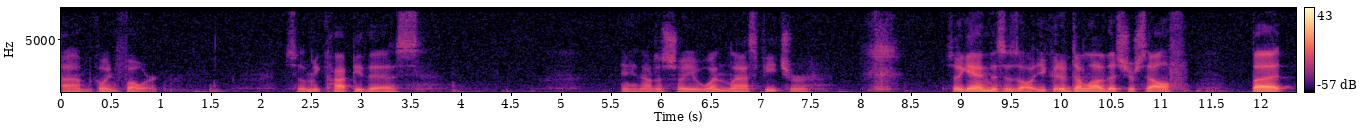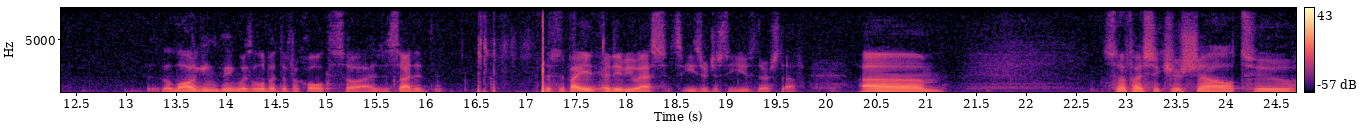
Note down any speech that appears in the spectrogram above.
um, going forward. So let me copy this and I'll just show you one last feature. So again, this is all, you could have done a lot of this yourself, but the logging thing was a little bit difficult, so I decided this is by AWS, it's easier just to use their stuff. Um, so if I secure shell to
